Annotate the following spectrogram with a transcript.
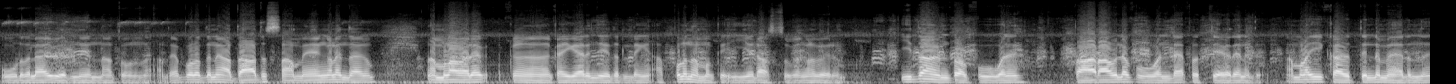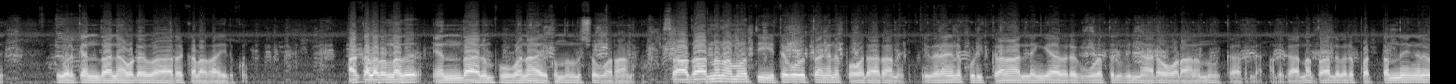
കൂടുതലായി വരുന്നത് എന്നാണ് തോന്നുന്നത്. അതേപോലെ തന്നെ അതാത് സമയങ്ങൾ എന്തായാലും നമ്മൾ അവരെ കൈകാര്യം ചെയ്തിട്ടില്ലെങ്കിൽ അപ്പോഴും നമുക്ക് ഈ ഒരു അസുഖങ്ങൾ വരും. ഇതാണ് കേട്ടോ പൂവന് താറാവിലെ പൂവന്റെ പ്രത്യേകതയാണിത് നമ്മളെ ഈ കഴുത്തിന്റെ മേലെന്ന് ഇവർക്ക് എന്തായാലും അവിടെ വേറെ കളറായിരിക്കും. ആ കളറുള്ളത് എന്തായാലും പൂവനായിരിക്കും എന്നുള്ള ഷുവറാണ്. സാധാരണ നമ്മൾ തീറ്റ കൊടുത്ത് അങ്ങനെ പോരാറാണ്. ഇവരങ്ങനെ കുടിക്കാനോ അല്ലെങ്കിൽ അവരെ കൂടത്തിൽ പിന്നാലെ ഓടാനൊന്നും നിൽക്കാറില്ല. അത് കാരണത്താൽ ഇവരെ പെട്ടെന്ന് ഇങ്ങനെ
